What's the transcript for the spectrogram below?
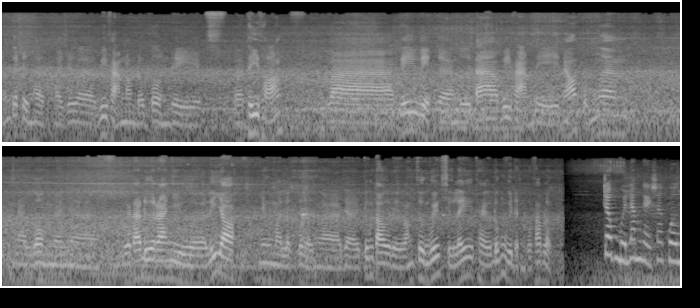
những cái trường hợp mà vi phạm nồng độ cồn thì thi thoảng và cái việc người ta vi phạm thì nó cũng gồm người ta đưa ra nhiều ờ, lý do nhưng mà lực lượng ờ, chúng tôi thì vẫn cương quyết xử lý theo đúng quy định của pháp luật. Trong 15 ngày ra quân,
